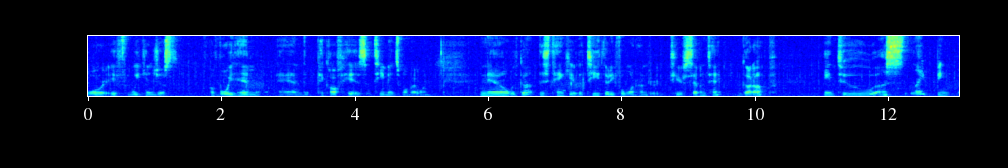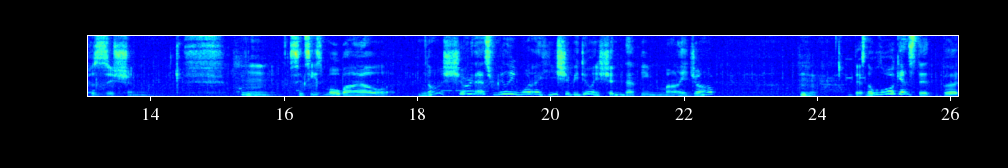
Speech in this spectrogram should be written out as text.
or if we can just avoid him and pick off his teammates one by one. Now, we've got this tank here, the T-34-100, tier 7 tank, got up into a sniping position. Hmm, since he's mobile, not sure that's really what he should be doing. Shouldn't that be my job? Hmm. There's no law against it, but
